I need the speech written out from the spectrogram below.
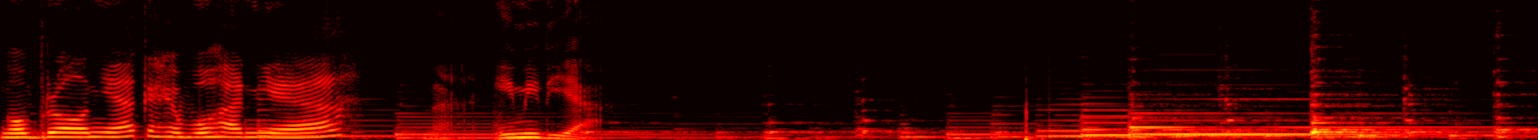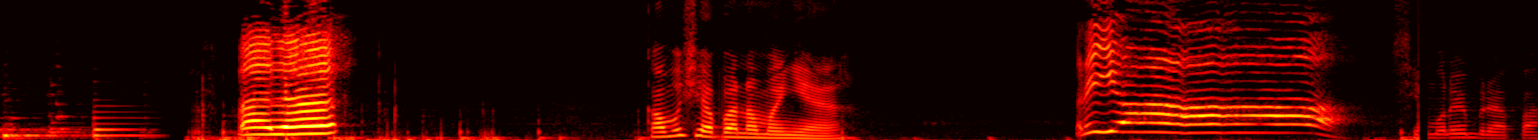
ngobrolnya kehebohannya? Nah ini dia. Halo, kamu siapa namanya? Ria. umurnya berapa?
